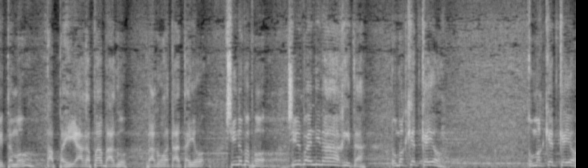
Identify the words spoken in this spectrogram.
Kita mo, papahiya ka pa bago, bago ka tatayo. Sino pa po? Sino pa hindi nakakita? Umakyat kayo. Umakyat kayo.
